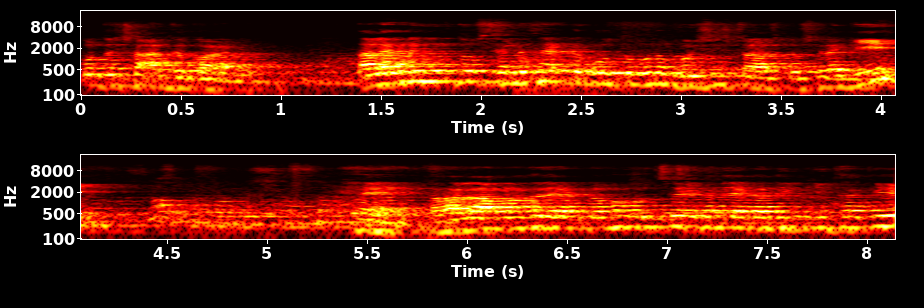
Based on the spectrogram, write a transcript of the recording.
করতে সাহায্য করে না। তাহলে এখানে কিন্তু সেন্টেন্সের একটা গুরুত্বপূর্ণ বৈশিষ্ট্য আসলো সেটা কি? হ্যাঁ তাহলে আমাদের এক নম্বর হচ্ছে এখানে একাধিক কি থাকে?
